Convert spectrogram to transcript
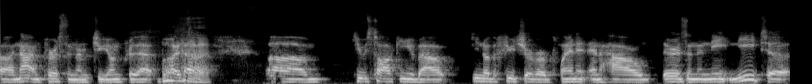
uh, not in person. I'm too young for that, but uh, um, he was talking about you know the future of our planet and how there is an innate need to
